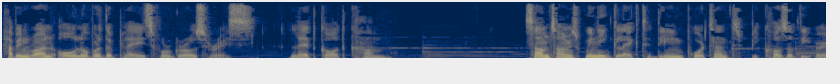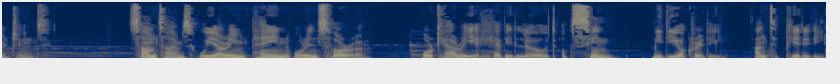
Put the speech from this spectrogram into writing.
having run all over the place for groceries, let God come. Sometimes we neglect the important because of the urgent. Sometimes we are in pain or in sorrow, or carry a heavy load of sin, mediocrity, and tepidity.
